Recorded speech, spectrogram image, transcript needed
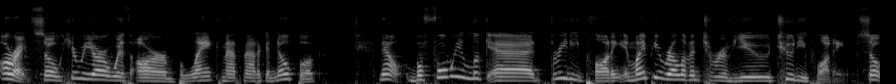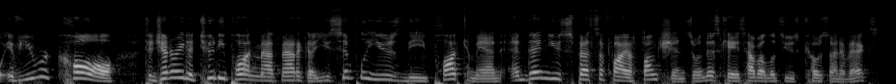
Alright, so here we are with our blank Mathematica notebook. Now, before we look at 3D plotting, it might be relevant to review 2D plotting. So if you recall, to generate a 2D plot in Mathematica, you simply use the plot command and then you specify a function. So in this case, how about let's use cosine of x?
